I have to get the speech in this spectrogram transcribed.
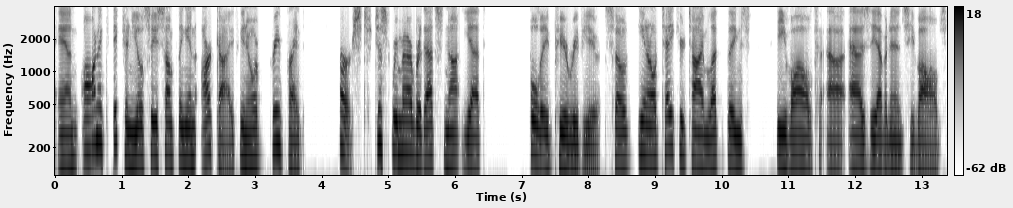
and on occasion, you'll see something in arXiv, you know, a preprint first. Just remember that's not yet fully peer reviewed. So, you know, take your time, let things evolve uh, as the evidence evolves.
